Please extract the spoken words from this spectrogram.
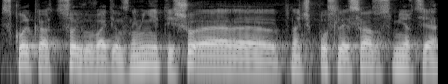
Сколько Цой выводил. Знаменитый, шо- э, значит, после сразу смерти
